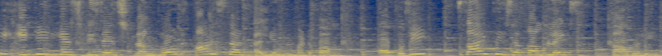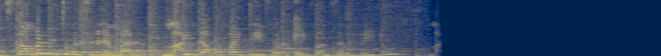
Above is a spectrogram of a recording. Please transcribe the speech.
interiors designs trunk road RSR Kalyana Mandapam opposite Sai Teja complex Kavali సంప్రదించవలసిన number nine double five three four eight one seven three two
